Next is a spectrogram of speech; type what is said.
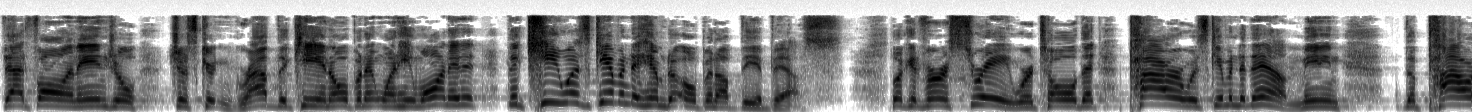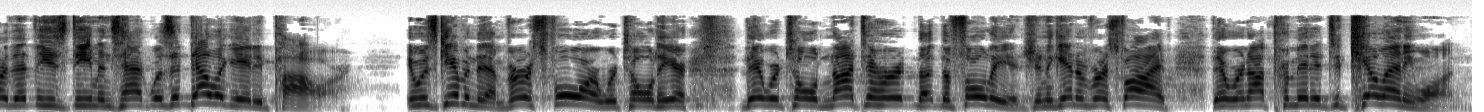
That fallen angel just couldn't grab the key and open it when he wanted it. The key was given to him to open up the abyss. Look at verse three. We're told that power was given to them, meaning the power that these demons had was a delegated power. It was given to them. Verse four, we're told here, they were told not to hurt the, the foliage. And again in verse five, they were not permitted to kill anyone.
